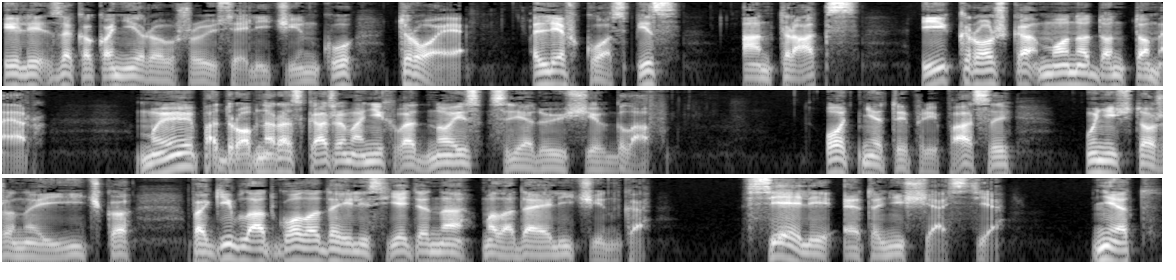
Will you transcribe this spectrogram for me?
или закоконировавшуюся личинку, трое. Левкоспис, антракс и крошка монодонтомер. Мы подробно расскажем о них в одной из следующих глав. Отняты припасы, уничтоженное яичко – погибла от голода или съедена молодая личинка. Все ли это несчастье? Нет.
